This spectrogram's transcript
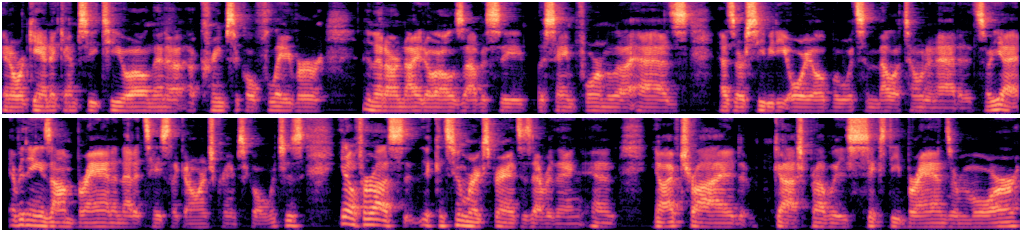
and organic MCT oil, and then a, a creamsicle flavor. And then our night oil is obviously the same formula as as our CBD oil, but with some melatonin added. So yeah, everything is on brand, and that it tastes like an orange creamsicle, which is you know for us the consumer experience is everything. And you know I've tried gosh, probably 60 brands or more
